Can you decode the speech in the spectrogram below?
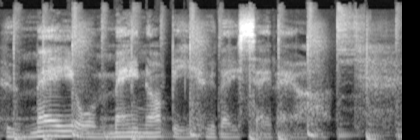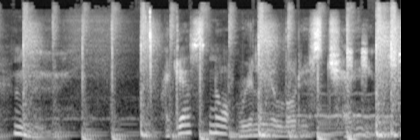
who may or may not be who they say they are. Hmm, I guess not really a lot has changed.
